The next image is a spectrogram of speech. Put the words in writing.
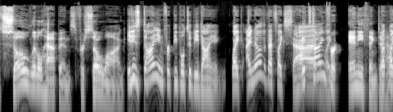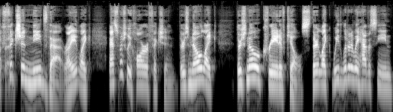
So little happens for so long. it is dying for people to be dying. Like I know that that's like sad. it's dying like, for anything to happen. but happen. like fiction needs that, right? Like especially horror fiction. There's no like there's no creative kills. They're like we literally have a scene.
